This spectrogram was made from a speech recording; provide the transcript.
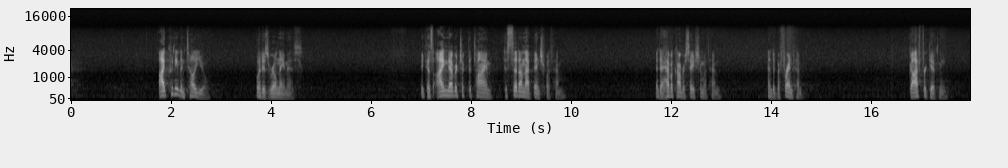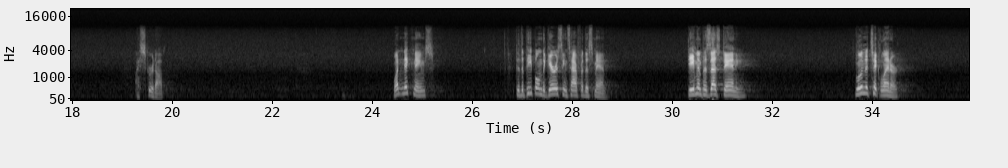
I couldn't even tell you what his real name is. Because I never took the time to sit on that bench with him and to have a conversation with him and to befriend him. God, forgive me. I screwed up. What nicknames did the people in the Gerasenes have for this man? Demon possessed Danny, Lunatic Leonard.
